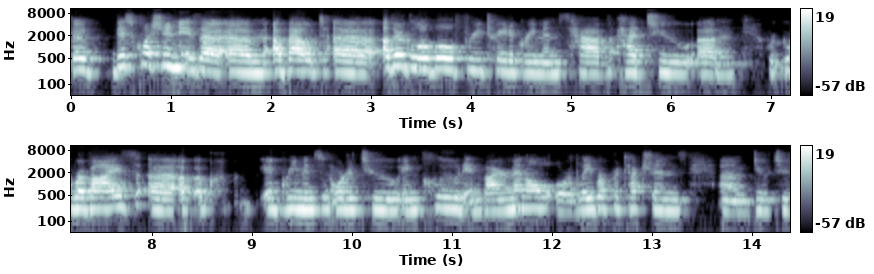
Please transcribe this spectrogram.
the, this question is uh, um, about uh, other global free trade agreements have had to um, re revise uh, agreements in order to include environmental or labor protections um, due to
